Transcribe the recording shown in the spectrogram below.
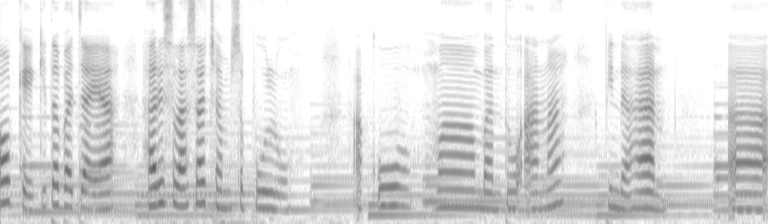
Oke, kita baca ya. Hari Selasa jam 10. Aku membantu Ana pindahan. Eh,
